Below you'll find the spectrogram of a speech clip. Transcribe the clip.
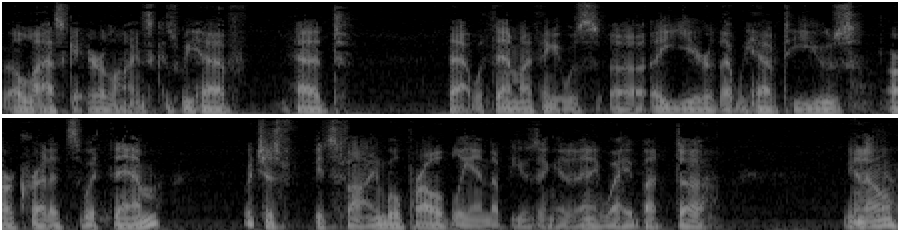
Alaska Airlines because we have had that with them. I think it was uh, a year that we have to use our credits with them, which is it's fine. We'll probably end up using it anyway, but uh, you know.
